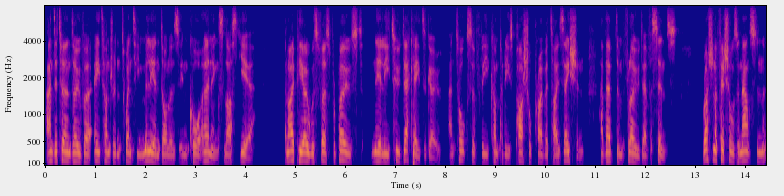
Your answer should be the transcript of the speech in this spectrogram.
and it earned over $820 million in core earnings last year. An IPO was first proposed nearly two decades ago, and talks of the company's partial privatization have ebbed and flowed ever since. Russian officials announced an,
